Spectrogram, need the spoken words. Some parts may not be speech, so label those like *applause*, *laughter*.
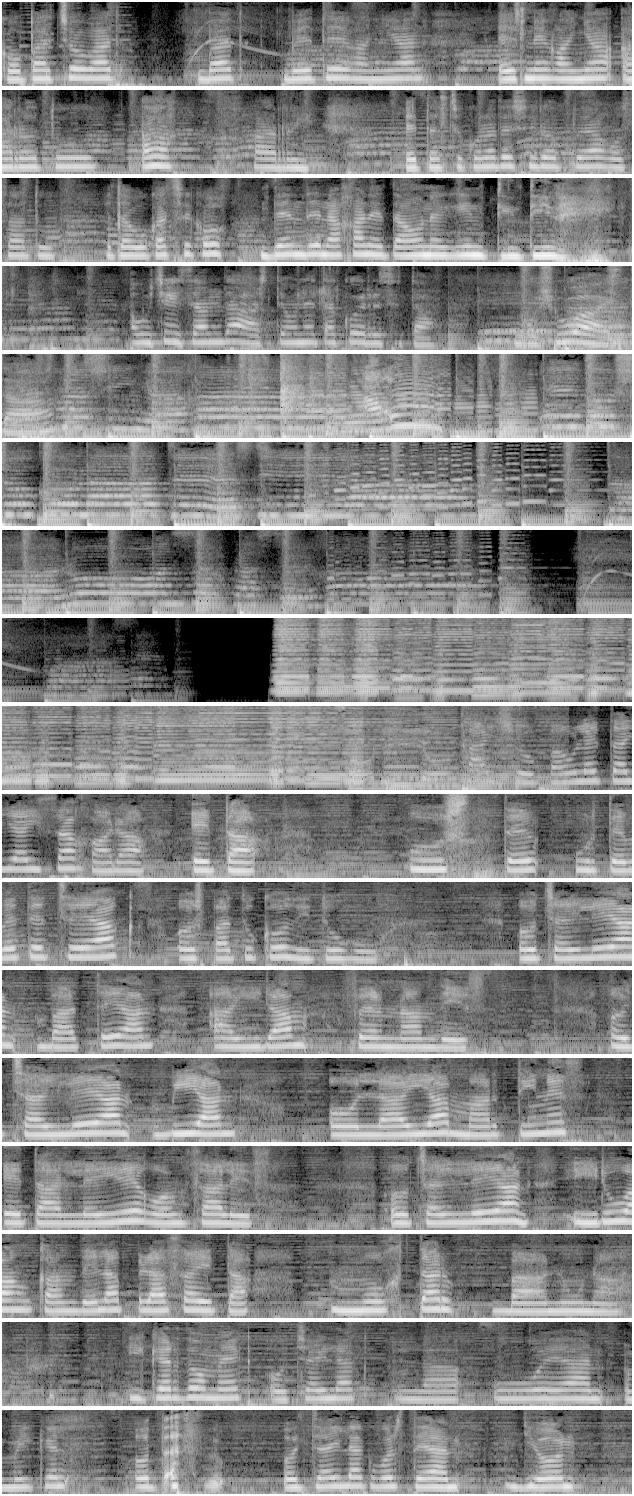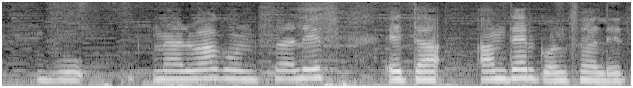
kopatxo bat bat bete gainean esne gaina arrotu ah, jarri eta txokolate siropea gozatu eta bukatzeko den dena jan eta honegin tintin. Hautxe izan da aste honetako errezeta. Goxua ez da... Edo Paula eta Jaiza gara eta uste, urtebetetxeak ospatuko ditugu. Otsailean batean Airam Fernandez. Otsailean bian Olaia Martinez eta Leire González. Otsailean iruan Kandela Plaza eta Muhtar Banuna. Ikerdomek otsailak lauean Mikel Otazu. Otsailak bostean Jon Bu Narba González eta Ander González.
